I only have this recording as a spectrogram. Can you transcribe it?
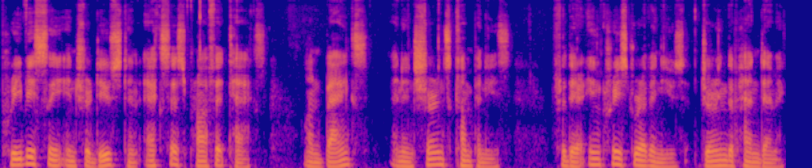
previously introduced an excess profit tax on banks and insurance companies for their increased revenues during the pandemic.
